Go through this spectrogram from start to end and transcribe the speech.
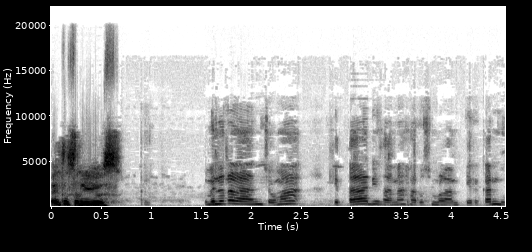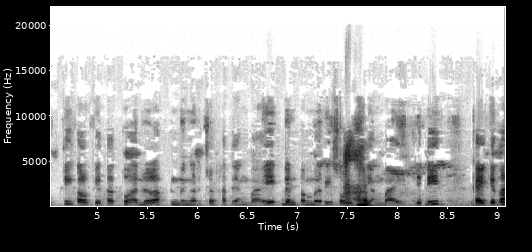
Eh, itu serius? Beneran, cuma kita di sana harus melampirkan bukti kalau kita tuh adalah pendengar curhat yang baik dan pemberi solusi yang baik. Jadi kayak kita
